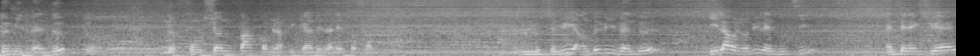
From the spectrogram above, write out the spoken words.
2022 plutôt, ne fonctionne pas comme l'Africain des années 60. celui en 2022, il a aujourd'hui les outils intellectuels,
